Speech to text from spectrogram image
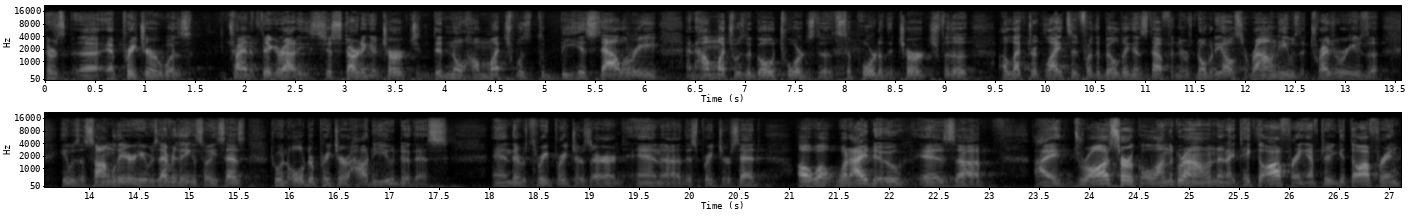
There's uh, a preacher was trying to figure out. He's just starting a church and didn't know how much was to be his salary and how much was to go towards the support of the church for the electric lights and for the building and stuff. And there was nobody else around. He was the treasurer. He was a he was a song leader. He was everything. So he says to an older preacher, "How do you do this?" And there were three preachers there, and, and uh, this preacher said, "Oh well, what I do is uh, I draw a circle on the ground and I take the offering after you get the offering,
